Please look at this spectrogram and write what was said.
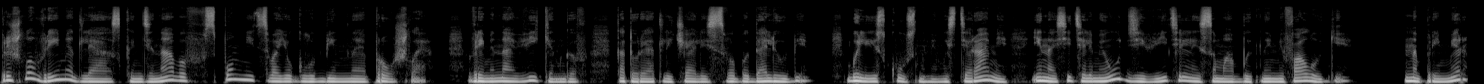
пришло время для скандинавов вспомнить свое глубинное прошлое, времена викингов, которые отличались свободолюбием, были искусными мастерами и носителями удивительной самобытной мифологии. Например,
